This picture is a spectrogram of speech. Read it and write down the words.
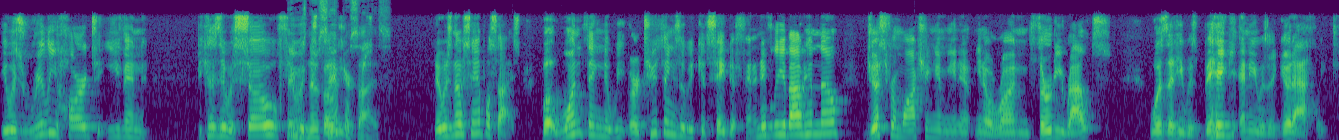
It was really hard to even because there was so few. There was no sample size. There was no sample size. But one thing that we, or two things that we could say definitively about him, though, just from watching him, you know, you know, run 30 routes, was that he was big and he was a good athlete.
